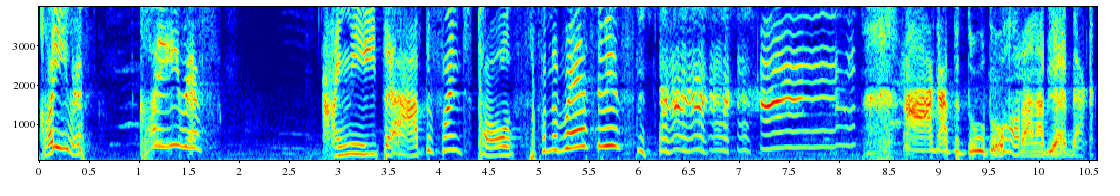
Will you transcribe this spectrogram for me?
Clevis, Clevis. I need to have the French toast for the breakfast. I got the doo doo. Hold on, I'll be right back.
